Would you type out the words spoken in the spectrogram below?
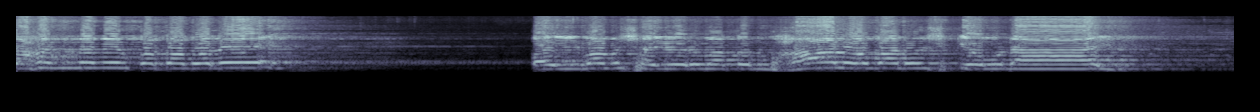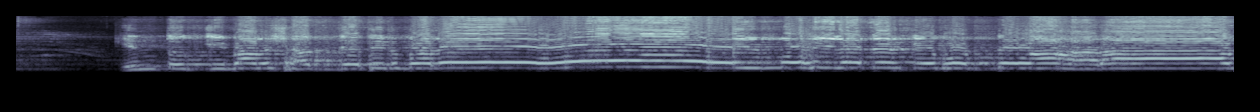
জাহান্নামের কথা বলে। ওই ইমাম সাহেবের মতন ভালো মানুষ কেউ নাই। কিন্তু ইমাম সাহেব যেদিন বলে এই মহিলাদেরকে ভোট দেওয়া হারাম,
